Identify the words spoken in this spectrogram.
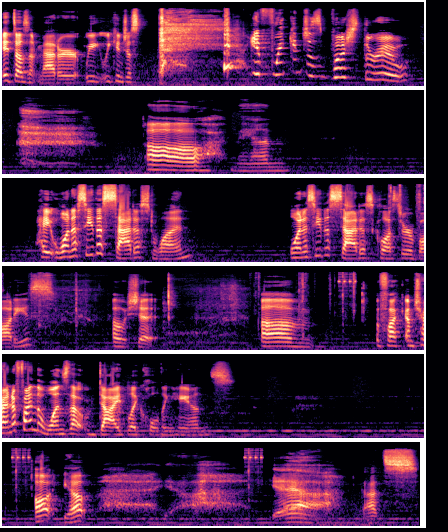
it doesn't matter. We, we can just... if we can just push through. Oh, man. Hey, want to see the saddest one? Want to see the saddest cluster of bodies? Oh, shit. Um, fuck, I'm trying to find the ones that died, like, holding hands. Oh, yep. Yeah. Yeah. That's...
